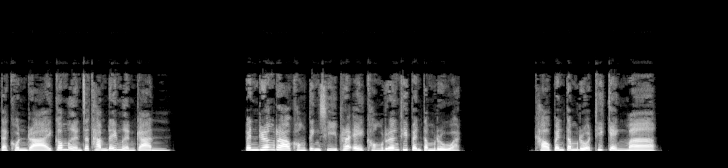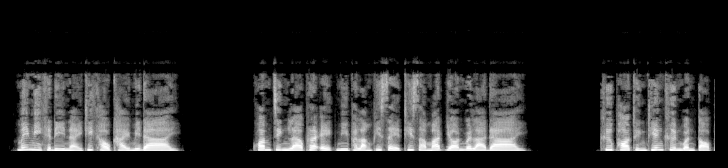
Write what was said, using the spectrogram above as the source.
แต่คนร้ายก็เหมือนจะทำได้เหมือนกัน เป็นเรื่องราวของติงฉีพระเอกของเรื่องที่เป็นตำรวจ เขาเป็นตำรวจที่เก่งมาก ไม่มีคดีไหนที่เขาไขไม่ได้ ความจริงแล้วพระเอกมีพลังพิเศษที่สามารถย้อนเวลาได้ คือพอถึงเที่ยงคืนวันต่อไป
